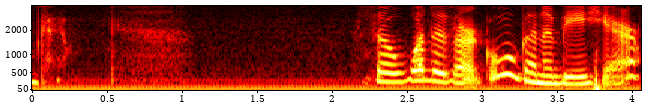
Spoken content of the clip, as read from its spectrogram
Okay. So what is our goal going to be here?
